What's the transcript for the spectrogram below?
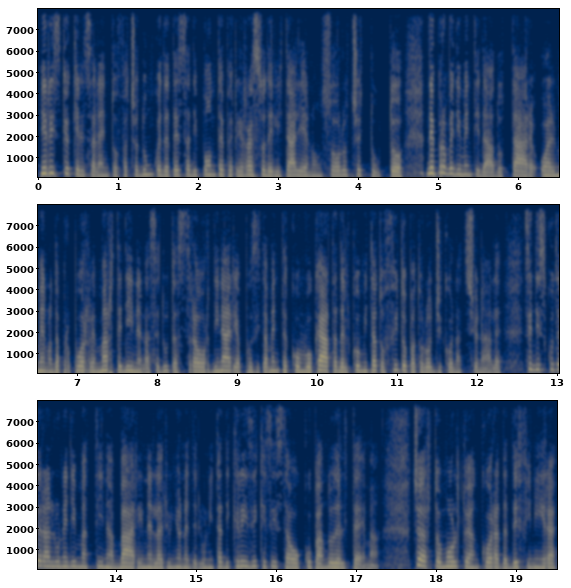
Il rischio che il Salento faccia dunque da testa di ponte per il resto dell'Italia e non solo c'è tutto. Dei provvedimenti da adottare o almeno da proporre martedì nella seduta straordinaria appositamente convocata del Comitato Fitopatologico Nazionale. Si discuterà lunedì mattina a Bari nella riunione dell'unità di crisi che si sta occupando del tema. Certo, molto è ancora da definire.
